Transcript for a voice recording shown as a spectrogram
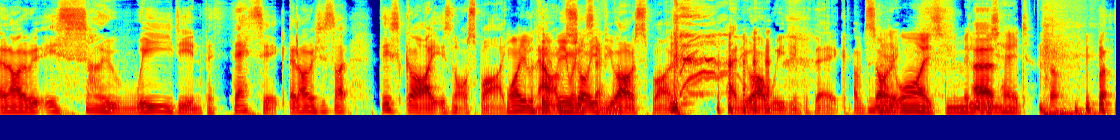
and I it's so weedy and pathetic, and I was just like, this guy is not a spy. Why are you looking now, at me I'm when you're sorry if you that? are a spy and you are weedy and pathetic. I'm sorry. Little eyes in the middle of his Um, head. but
